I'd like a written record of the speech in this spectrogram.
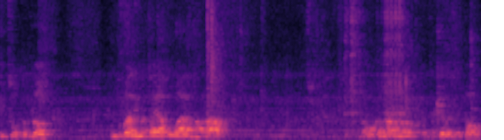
קיצור תולדות, כמובן עם הטעיה ברורה למערב, ברור גם למה, לא אתעכב על זה פה,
